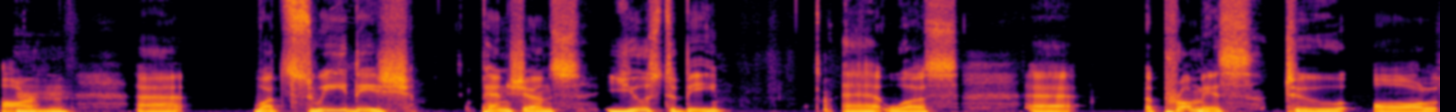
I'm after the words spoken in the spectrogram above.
are. Uh, what Swedish pensions used to be uh, was uh, a promise to all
